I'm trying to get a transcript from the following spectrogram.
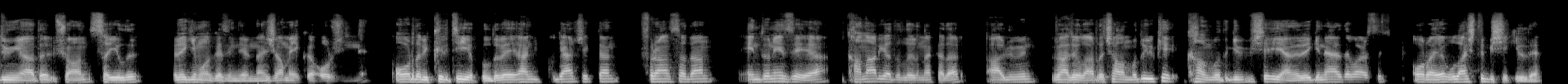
dünyada şu an sayılı reggae magazinlerinden Jamaika orijinli. Orada bir kritiği yapıldı ve yani gerçekten Fransa'dan Endonezya'ya, Kanarya Adalarına kadar albümün radyolarda çalmadığı ülke kalmadı gibi bir şey yani. Reggae nerede varsa oraya ulaştı bir şekilde.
